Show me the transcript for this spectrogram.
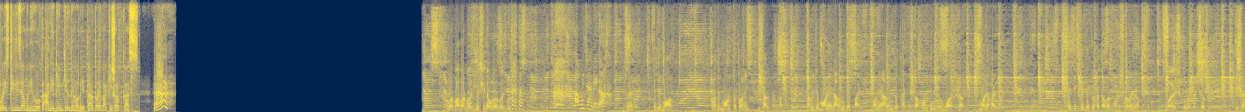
পরিস্থিতি যেমনই হোক আগে গেম খেলতে হবে তারপরে বাকি সব কাজ। হ্যাঁ? তোমার বাবার বয়স বেশি না ওনার বয়স বেশি? আমি জানি না। শুনেন, এই যে মন আমাদের মনটা তো অনেক বিশাল ব্যাপার। আমি যে মনের আনন্দ পাই মনে আনন্দ থাকে তখন কিন্তু বয়সটা মনে হয় না। সেই দিক থেকে দেখলে হয়তো আমার বয়স কমে যাচ্ছে। বয়স কমে যাচ্ছে তিশা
